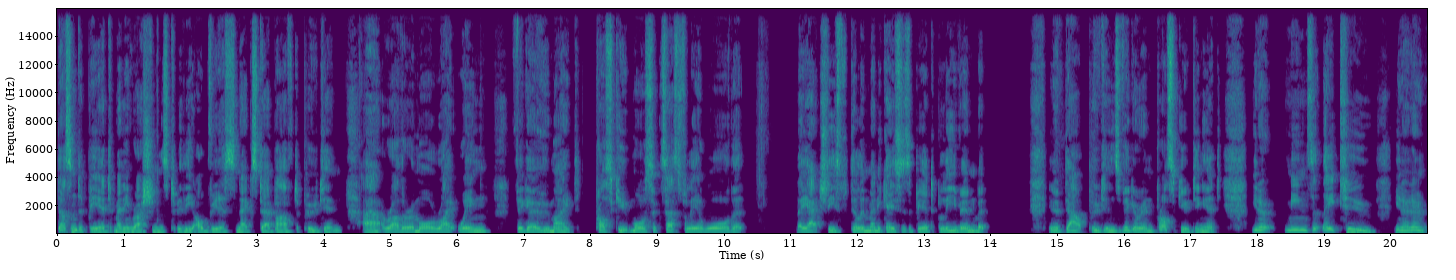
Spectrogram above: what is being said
doesn't appear to many Russians to be the obvious next step after Putin, uh, rather a more right wing figure who might prosecute more successfully a war that they actually still in many cases appear to believe in, but you know, doubt Putin's vigor in prosecuting it, you know, means that they too, you know, don't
